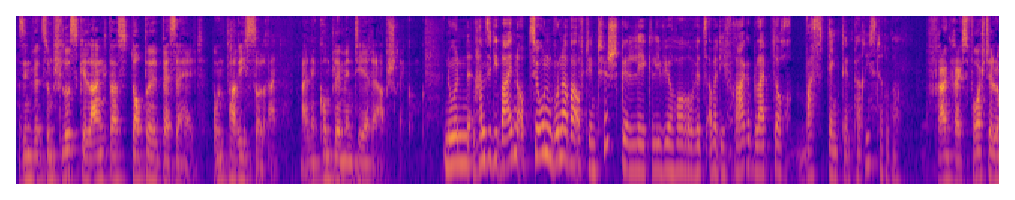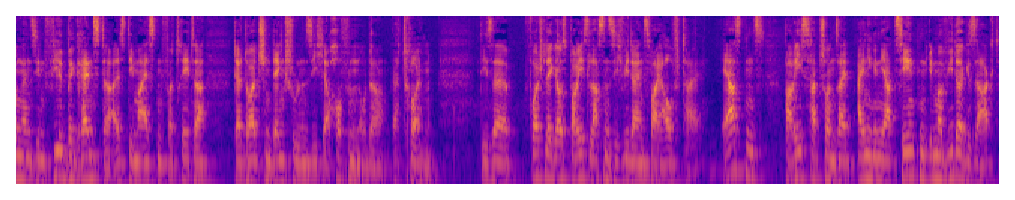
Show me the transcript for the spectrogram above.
sind wir zum Schluss gelangt, dass Doppel besser hält. Und Paris soll ran. Eine komplementäre Abschreckung. Nun haben Sie die beiden Optionen wunderbar auf den Tisch gelegt, Livio Horowitz, aber die Frage bleibt doch, was denkt denn Paris darüber? Frankreichs Vorstellungen sind viel begrenzter, als die meisten Vertreter der deutschen Denkschulen sich erhoffen oder erträumen. Diese Vorschläge aus Paris lassen sich wieder in zwei aufteilen. Erstens, Paris hat schon seit einigen Jahrzehnten immer wieder gesagt,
